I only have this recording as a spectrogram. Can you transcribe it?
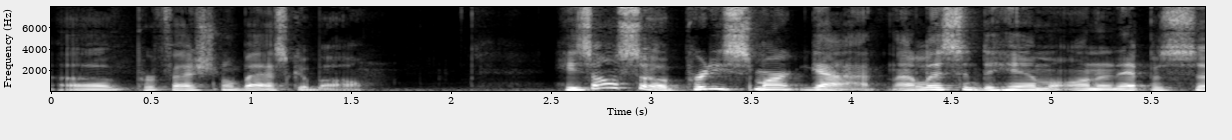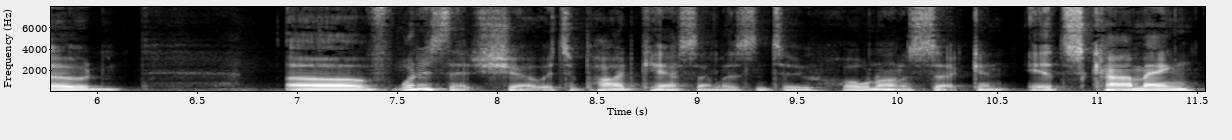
of professional basketball. He's also a pretty smart guy. I listened to him on an episode of what is that show? It's a podcast I listen to. Hold on a second. It's coming.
